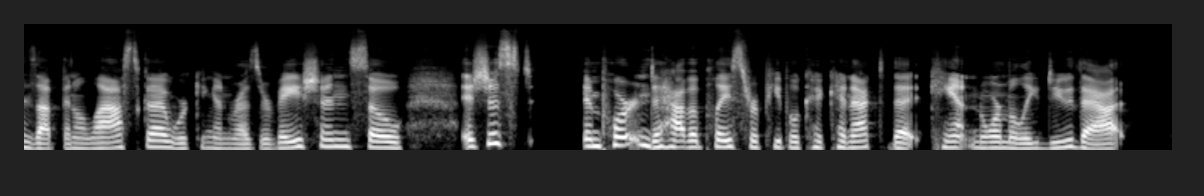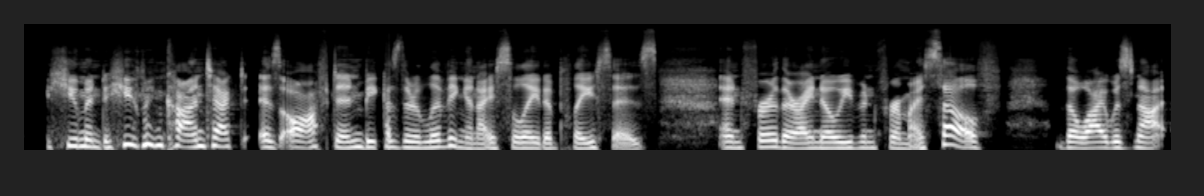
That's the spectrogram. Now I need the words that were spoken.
is up in alaska working on reservations so it's just important to have a place where people could connect that can't normally do that human to human contact as often because they're living in isolated places. And further, I know even for myself, though I was not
